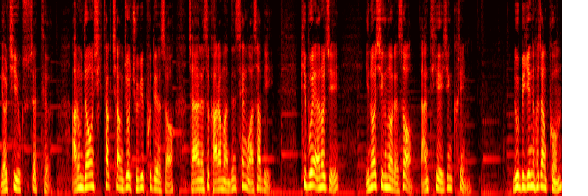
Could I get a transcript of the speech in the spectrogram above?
멸치 육수 세트 아름다운 식탁 창조 주비푸드에서 자연에서 갈아 만든 생와사비 피부의 에너지 이너시그널에서 안티에이징 크림 뉴비긴 화장품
